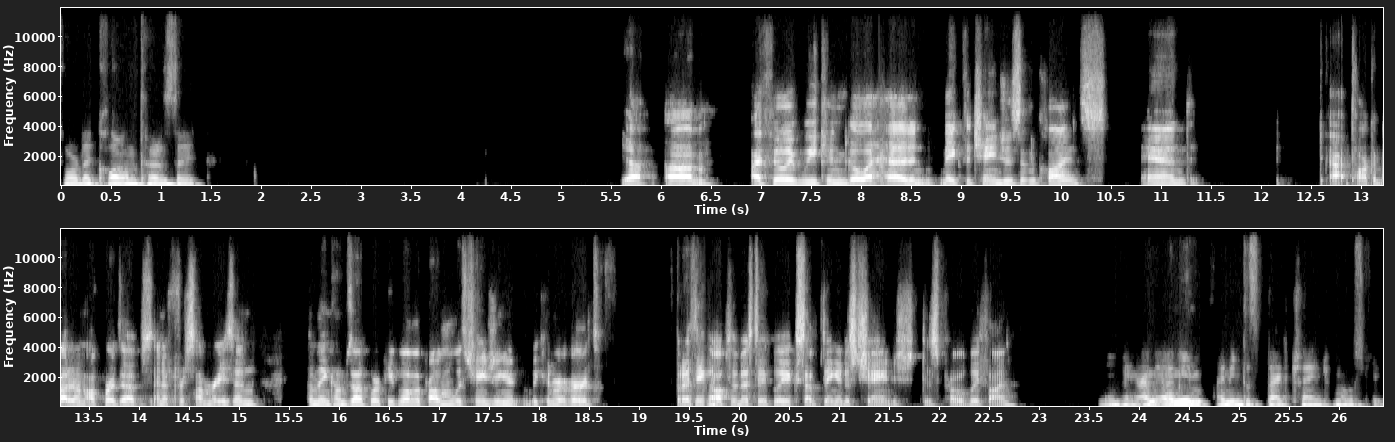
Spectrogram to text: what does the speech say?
for the call on Thursday. Yeah, um, I feel like we can go ahead and make the changes in clients and uh, talk about it on all core devs, and if for some reason something comes up where people have a problem with changing it, we can revert. But I think optimistically accepting it as changed is probably fine. Okay, I mean, I mean, I mean the spec change mostly.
